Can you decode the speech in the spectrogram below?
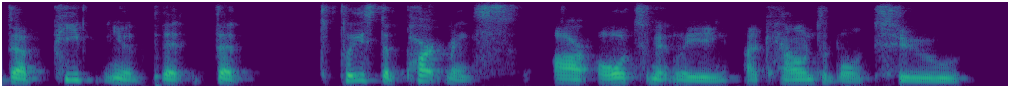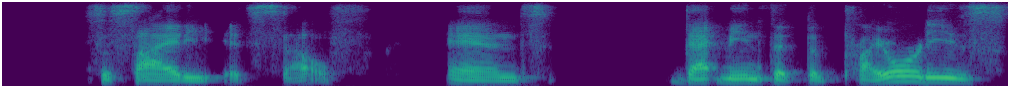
the people you know that, that police departments are ultimately accountable to society itself. And that means that the priorities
